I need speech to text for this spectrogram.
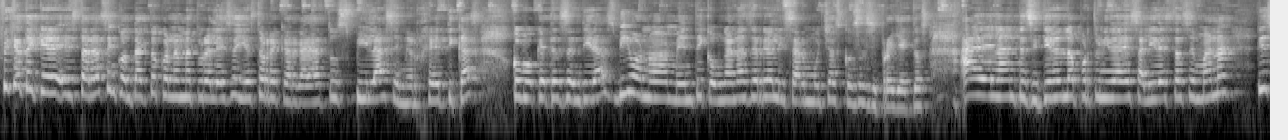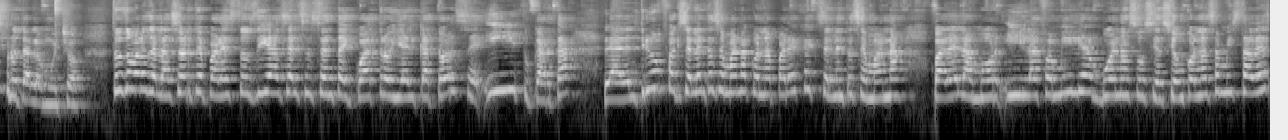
Fíjate que estarás en contacto con la naturaleza y esto recargará tus pilas energéticas, como que te sentirás vivo nuevamente y con ganas de realizar muchas cosas y proyectos. Adelante, si tienes la oportunidad de salir esta semana, disfrútalo mucho. Tus números de la suerte para estos días, el 64 y el 14. Y tu carta, la del triunfo. Excelente semana con la pareja, excelente semana para el amor y la familia, buena asociación con las amistades.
